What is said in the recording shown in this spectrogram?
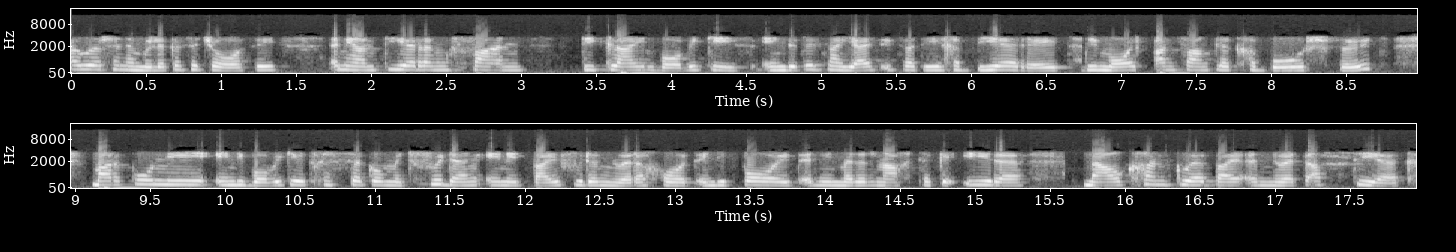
ouers in 'n moeilike situasie in die hantering van die klein babatjies en dit is nou juist iets wat hier gebeur het. Die ma het aanvanklik geborsvoed maar kon nie en die babatjie het gesukkel met voeding en het byvoeding nodig gehad. En die pa het in die middernagtelike ure melk gaan koop by 'n noodapteek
